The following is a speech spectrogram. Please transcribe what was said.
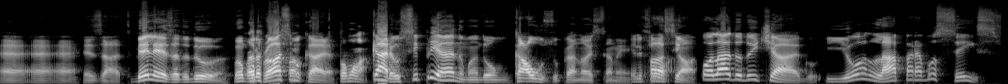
É, é, é, exato. Beleza, Dudu. Vamos Agora, pro próximo, cara? Vamos lá. Cara, o Cipriano mandou um caos pra nós também. Ele fala assim, ó. Olá, Dudu e Thiago. E olá para vocês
